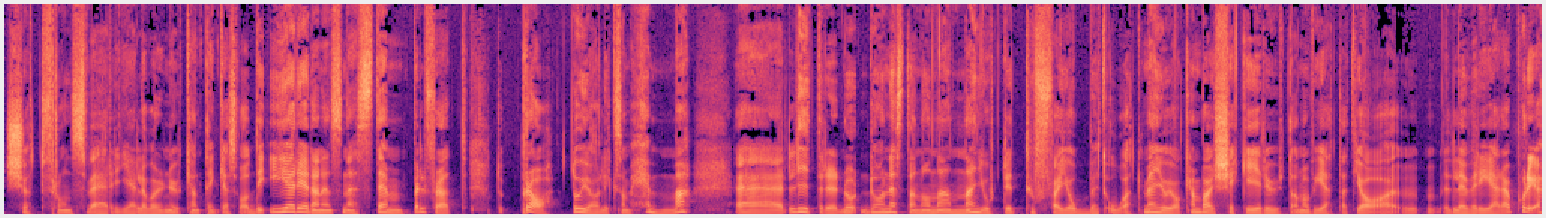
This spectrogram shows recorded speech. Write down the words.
kött från Sverige eller vad det nu kan tänkas vara. Det är redan en sån här stämpel för att bra, då är jag liksom hemma. Eh, lite då, då har nästan någon annan gjort det tuffa jobbet åt mig och jag kan bara checka i rutan och veta att jag eh, levererar på det.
